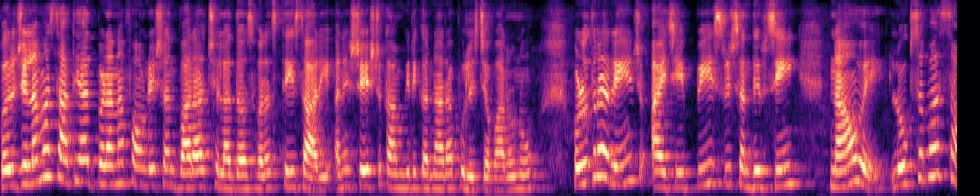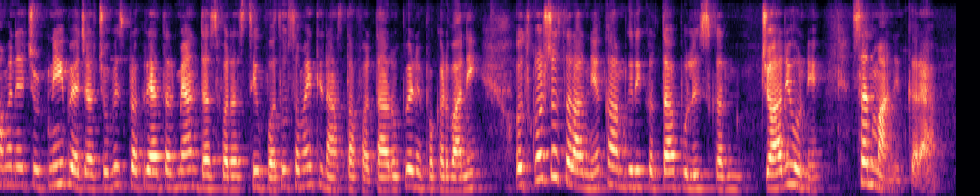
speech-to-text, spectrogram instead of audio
ભરૂચ જિલ્લામાં સાથે હાથ બડાના ફાઉન્ડેશન દ્વારા છેલ્લા દસ વર્ષથી સારી અને શ્રેષ્ઠ કામગીરી કરનારા પોલીસ જવાનોનું વડોદરા રેન્જ આઈજીપી શ્રી સંદીપસિંહ નાઓએ લોકસભા સામાન્ય ચૂંટણી બે હજાર ચોવીસ પ્રક્રિયા દરમિયાન દસ વર્ષથી વધુ સમયથી નાસ્તા ફરતા આરોપીઓને પકડવાની ઉત્કૃષ્ટ સરાહનીય કામગીરી કરતા પોલીસ કર્મચારીઓને સન્માનિત કરાયા.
